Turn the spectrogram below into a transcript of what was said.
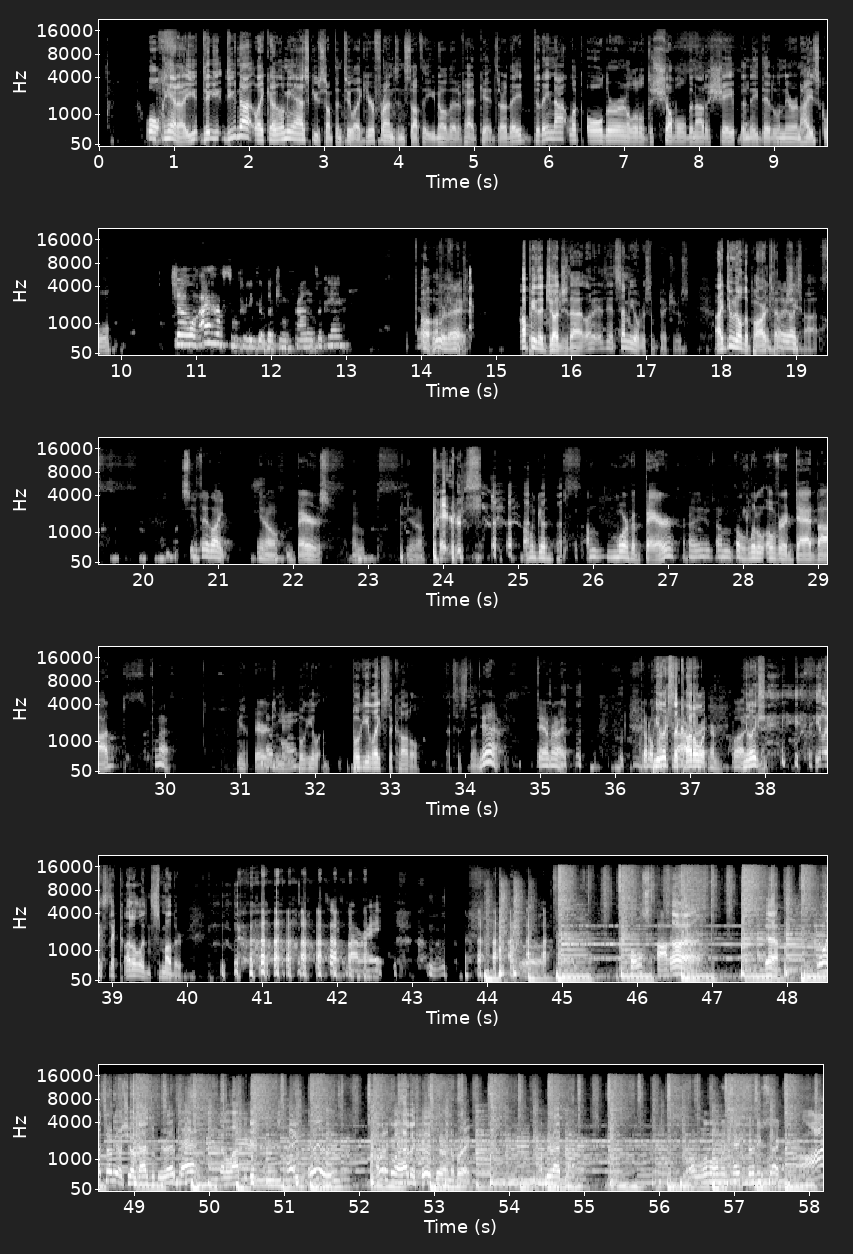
Well, Hannah, you, do you do you not like? Uh, let me ask you something too. Like your friends and stuff that you know that have had kids, are they do they not look older and a little disheveled and out of shape than they did when they were in high school? Joe, I have some pretty good looking friends, okay? Oh, who are they? I'll be the judge of that. Let me, send me over some pictures. I do know the bartender. like- She's hot. See if they like, you know, bears. I'm, you know, bears. I'm a good. I'm more of a bear. I, I'm a little over a dad bod. Come on. Yeah, bear Okay. community. Boogie Boogie likes to cuddle. That's his thing. Yeah, damn right. He likes to cuddle. right in her butt. he likes he likes to cuddle and smother. Sounds about right. Pulse op. All right. Yeah. Joe Antonio Show, guys. We'll be right back. Got a lot to get to. Stay tuned. I'm gonna go have a kid during the break. I'll be right back. Well, we'll only take 30 seconds. I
